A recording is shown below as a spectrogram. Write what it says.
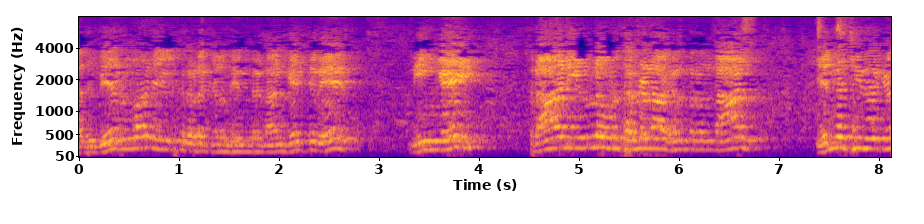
அது வேறு மாநிலத்தில் நடக்கிறது என்று நான் கேட்கிறேன். நீங்கள் திராணியுள்ள ஒரு தமிழாக இருந்திருந்தால் என்ன செய்திருக்க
